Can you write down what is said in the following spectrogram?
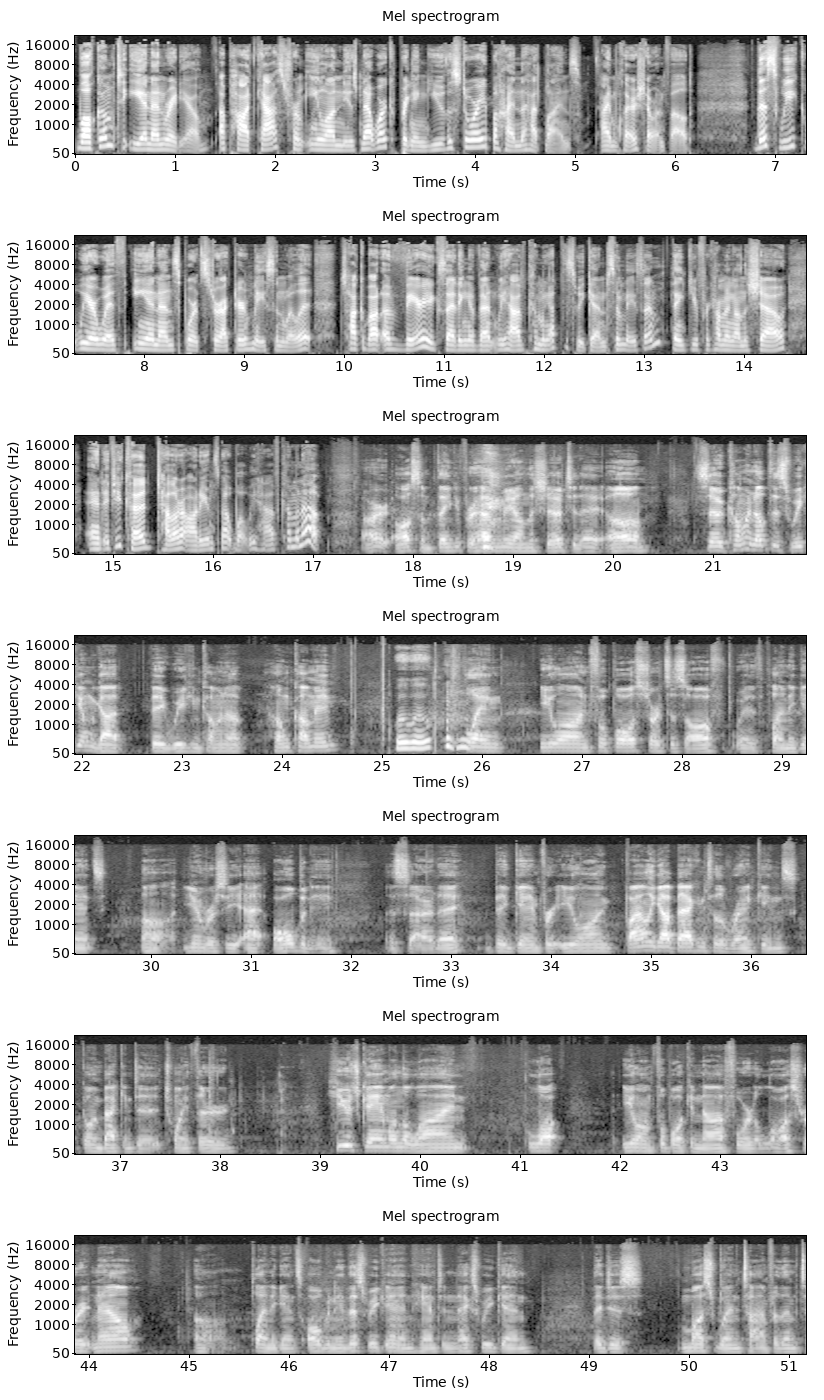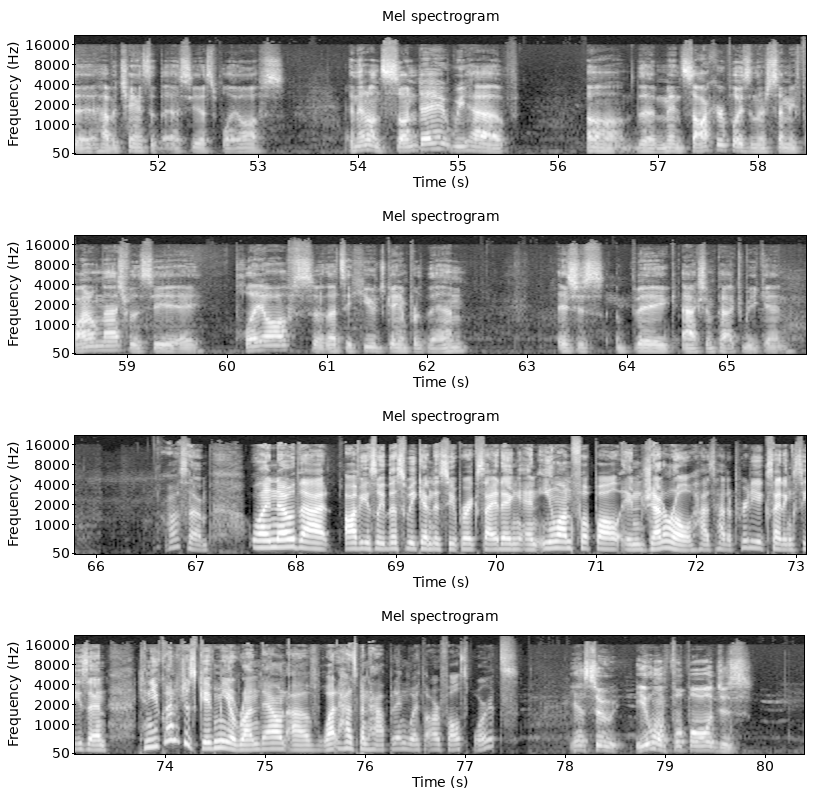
Welcome to ENN Radio, a podcast from Elon News Network bringing you the story behind the headlines. I'm Claire Schoenfeld. This week, we are with ENN Sports Director Mason Willett to talk about a very exciting event we have coming up this weekend. So, Mason, thank you for coming on the show. And if you could, tell our audience about what we have coming up. All right, awesome. Thank you for having me on the show today. Um, so coming up this weekend, we got big weekend coming up. Homecoming. Woo woo. playing Elon football starts us off with playing against uh, University at Albany this Saturday. Big game for Elon. Finally got back into the rankings, going back into 23rd. Huge game on the line. Lo- Elon football cannot afford a loss right now. Um, playing against Albany this weekend and Hampton next weekend. They just must win time for them to have a chance at the FCS playoffs. And then on Sunday, we have um, the men's soccer plays in their semifinal match for the CAA playoffs, so that's a huge game for them. It's just a big action packed weekend. Awesome. Well, I know that obviously this weekend is super exciting, and Elon football in general has had a pretty exciting season. Can you kind of just give me a rundown of what has been happening with our fall sports? Yeah, so Elon football just,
